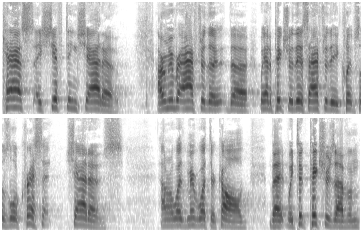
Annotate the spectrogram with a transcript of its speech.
casts a shifting shadow. I remember after the, the we had a picture of this after the eclipse, those little crescent shadows. I don't know what, remember what they're called. But we took pictures of them.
